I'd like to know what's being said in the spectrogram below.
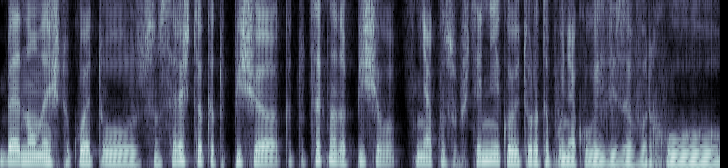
бе едно нещо, което съм срещал, като пиша, като цъкна да пиша в някакво съобщение, клавиатурата понякога излиза върху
